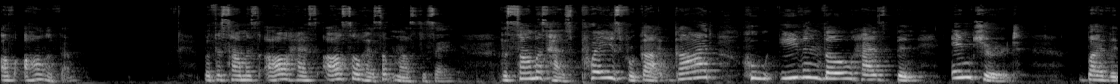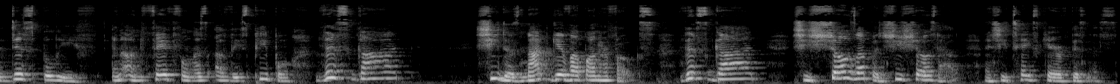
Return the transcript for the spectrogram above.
of all of them. But the psalmist all has, also has something else to say. The psalmist has praise for God. God, who even though has been injured by the disbelief and unfaithfulness of these people, this God, she does not give up on her folks. This God she shows up and she shows out and she takes care of business.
